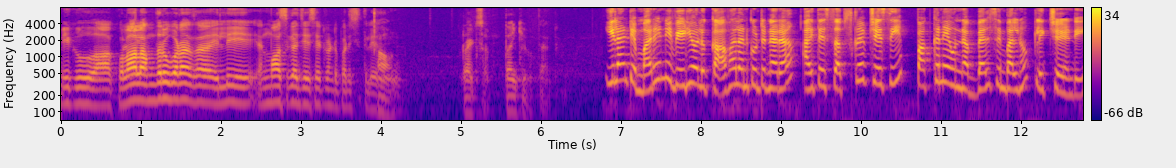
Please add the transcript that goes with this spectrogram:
మీకు ఆ కులాలందరూ కూడా వెళ్ళి ఎన్మాస్గా చేసేటువంటి పరిస్థితి లేదు. అవును. రైట్ సార్ థ్యాంక్ యూ ఇలాంటి మరిన్ని వీడియోలు కావాలనుకుంటున్నారా? అయితే సబ్స్క్రైబ్ చేసి పక్కనే ఉన్న బెల్ సింబల్ను క్లిక్ చేయండి.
